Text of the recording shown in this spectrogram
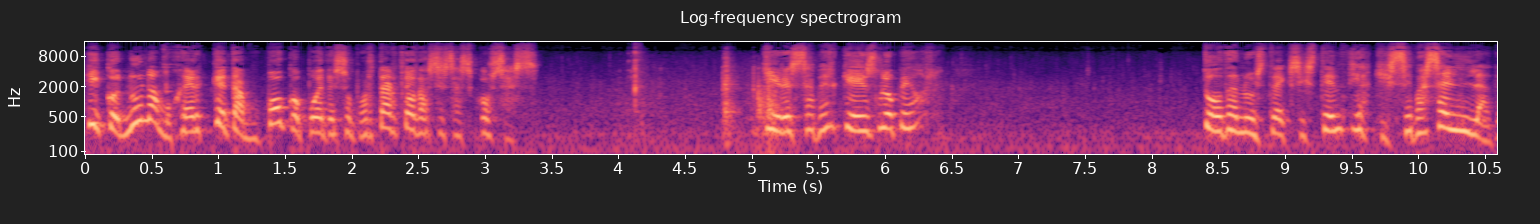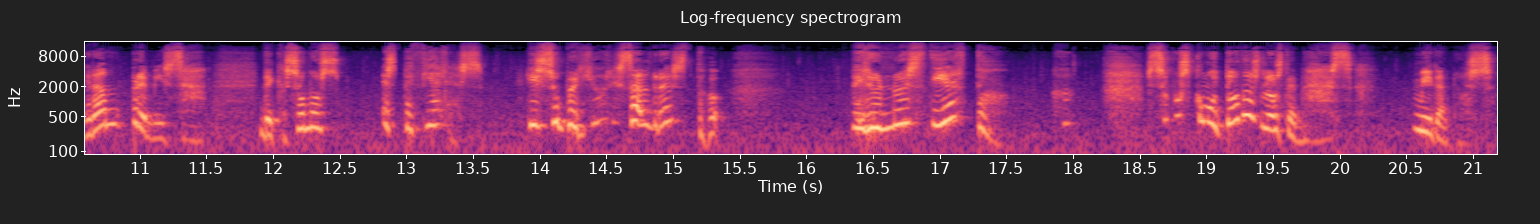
y con una mujer que tampoco puede soportar todas esas cosas. ¿Quieres saber qué es lo peor? Toda nuestra existencia aquí se basa en la gran premisa de que somos especiales y superiores al resto. Pero no es cierto. Somos como todos los demás. Míranos.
